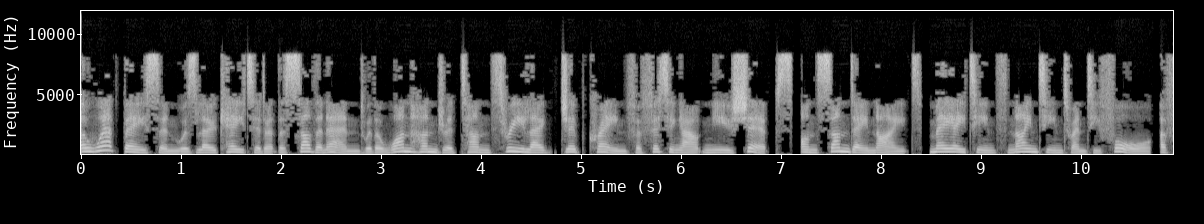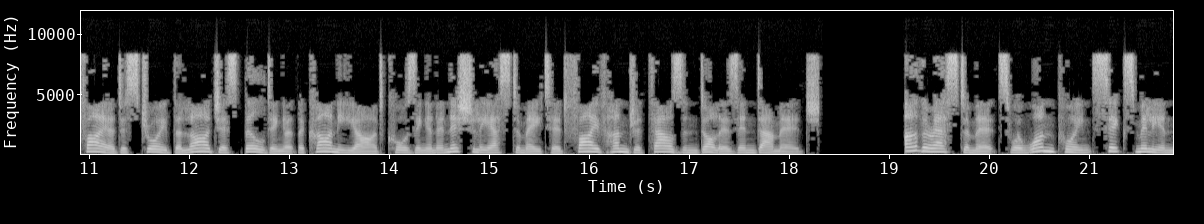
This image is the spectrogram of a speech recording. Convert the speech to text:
A wet basin was located at the southern end with a 100-ton three-legged jib crane for fitting out new ships. On Sunday night, May 18, 1924, a fire destroyed the largest building at the Kearny Yard causing an initially estimated $500,000 in damage. Other estimates were $1.6 million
